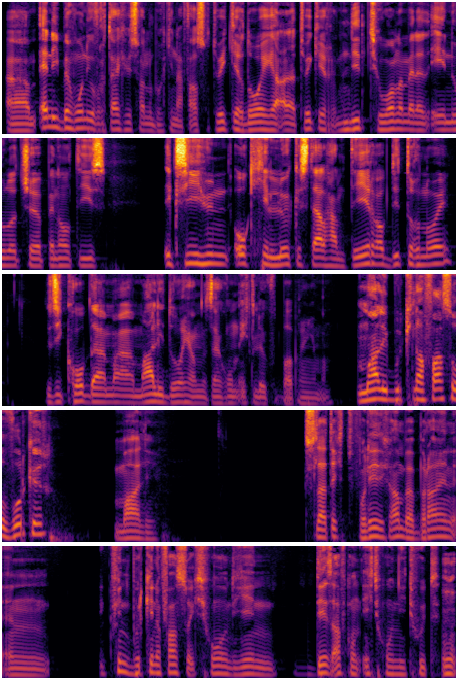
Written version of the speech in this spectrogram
Ehm, en ik ben gewoon niet overtuigd geweest van de Burkina Faso. Twee keer doorgegaan, eh, twee keer niet gewonnen met een 1-0'tje, penalties. Ik zie hun ook geen leuke stijl hanteren op dit toernooi. Dus ik hoop dat Ma- Mali doorgaan, dat zij gewoon echt leuk voetbal brengen, man. Mali, Burkina Faso, voorkeur? Mali. Ik sluit echt volledig aan bij Brian. En ik vind Burkina Faso echt gewoon geen... Deze afkomst echt gewoon niet goed. Mm.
